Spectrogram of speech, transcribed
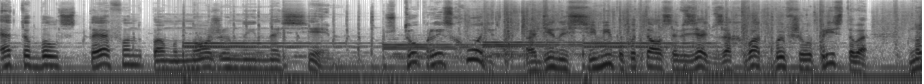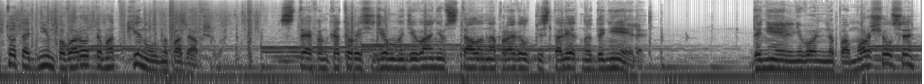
Это был Стефан, помноженный на семь. Что происходит? Один из семи попытался взять в захват бывшего пристава, но тот одним поворотом откинул нападавшего. Стефан, который сидел на диване, встал и направил пистолет на Даниэля. Даниэль невольно поморщился,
